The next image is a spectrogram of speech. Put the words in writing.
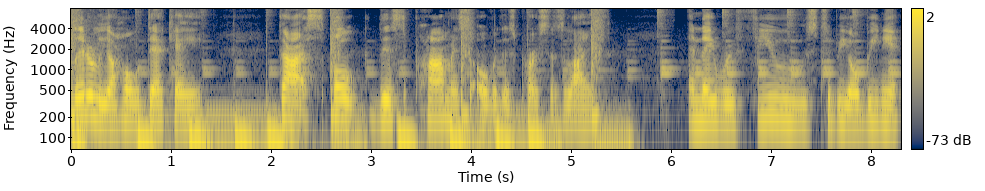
literally a whole decade, God spoke this promise over this person's life. And they refused to be obedient.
